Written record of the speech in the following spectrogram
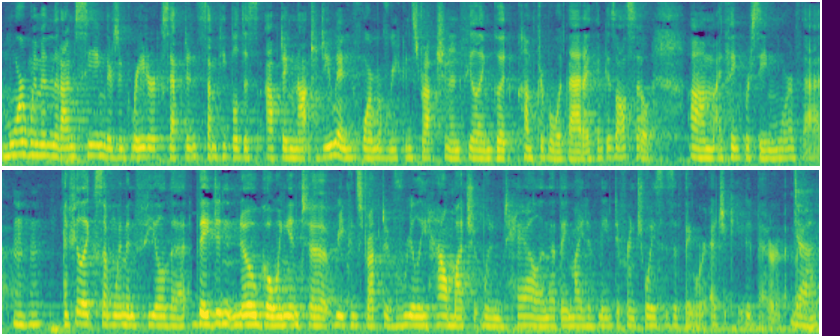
more women that I'm seeing, there's a greater acceptance. Some people just opting not to do any form of reconstruction and feeling good, comfortable with that, I think is also, um, I think we're seeing more of that. Mm-hmm. I feel like some women feel that they didn't know going into reconstructive really how much it would entail and that they might have made different choices if they were educated better about it. Yeah.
